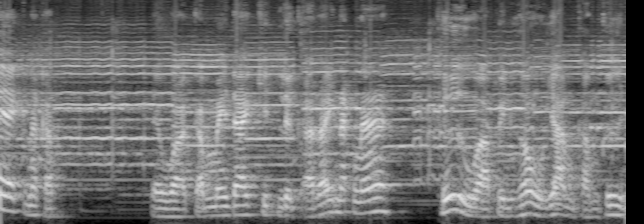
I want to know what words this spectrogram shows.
ล็กๆนะครับ แต่ว่าก็ไม่ได้คิดลึกอะไรนักนะคือว่าเป็นห้องย่ำคำคืน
